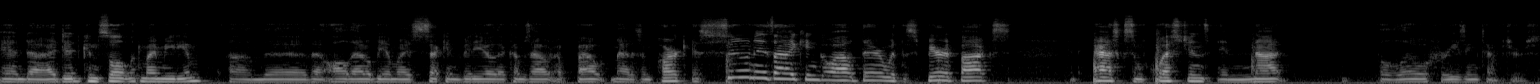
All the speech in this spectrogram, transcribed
and uh, I did consult with my medium. Um, the, the all that'll be in my second video that comes out about Madison Park as soon as I can go out there with the spirit box and ask some questions and not below freezing temperatures.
